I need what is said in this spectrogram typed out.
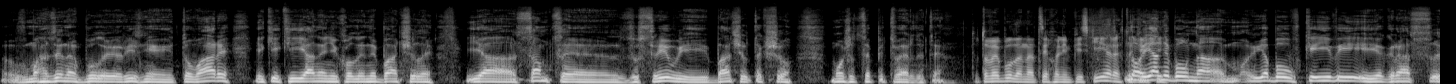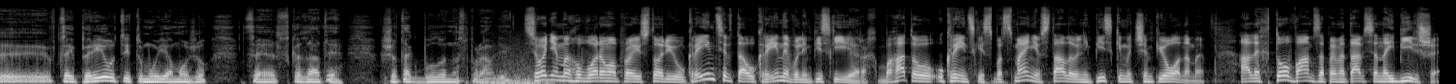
в магазинах були різні товари, які кияни ніколи не бачили. Я сам це зустрів і бачив, так що можу це підтвердити. Тобто ви були на цих Олімпійських іграх? Ну, я не був на я був в Києві і якраз е, в цей період, і тому я можу це сказати, що так було насправді. Сьогодні ми говоримо про історію українців та України в Олімпійських іграх. Багато українських спортсменів стали олімпійськими чемпіонами. Але хто вам запам'ятався найбільше?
